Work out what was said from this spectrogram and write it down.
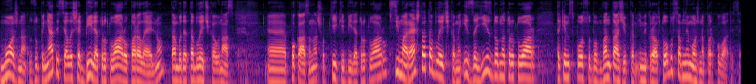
можна зупинятися лише біля тротуару паралельно. Там буде табличка у нас е, показана, щоб тільки біля тротуару. Всіма решта табличками із заїздом на тротуар. Таким способом вантажівкам і мікроавтобусам не можна паркуватися.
